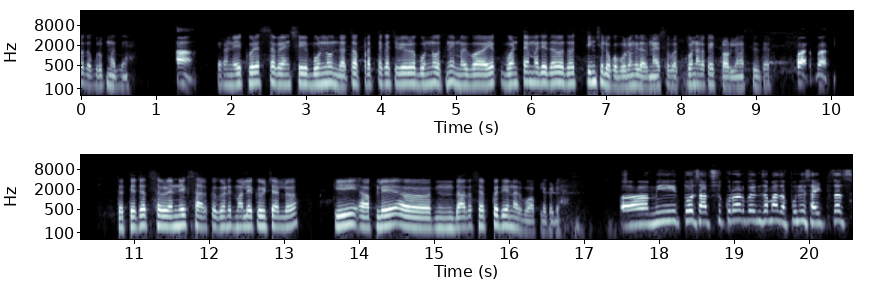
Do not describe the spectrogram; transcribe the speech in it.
होतं ग्रुपमध्ये. हा. कारण एक वेळेस सगळ्यांशी बोलणं होऊन जातं. प्रत्येकाचे वेगळं बोलणं होत नाही. मग एक वन टाइममध्ये जवळजवळ तीनशे लोक बोलून घेतात माझ्यासोबत. कोणाला काही प्रॉब्लेम असतील तर. बर बर. तर त्याच्यात सगळ्यांनी एक सारखं गणित मला एक विचारलं की आपले अं, दादासाहेब कधी येणार भाऊ आपल्याकडे? अं, मी तोच आज शुक्रवार पर्यंत माझा पुणे साईडचाच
